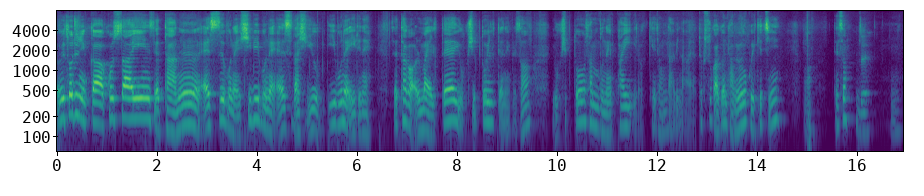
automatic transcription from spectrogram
여기 써주니까 코사인 세타는 S분의 12분의 S-6 2분의 1이네 세타가 얼마일 때? 60도일 때네 그래서 60도 3분의 파이 이렇게 정답이 나와요 특수각은 다 외워놓고 있겠지 어, 됐어? 네. 음.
